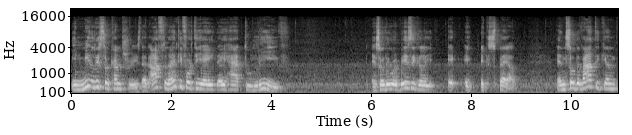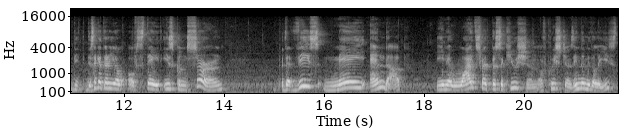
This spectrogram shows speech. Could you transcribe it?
in Middle Eastern countries that after 1948 they had to leave. And so they were basically e- e- expelled. And so the Vatican, the, the Secretary of, of State, is concerned that this may end up in a widespread persecution of Christians in the Middle East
